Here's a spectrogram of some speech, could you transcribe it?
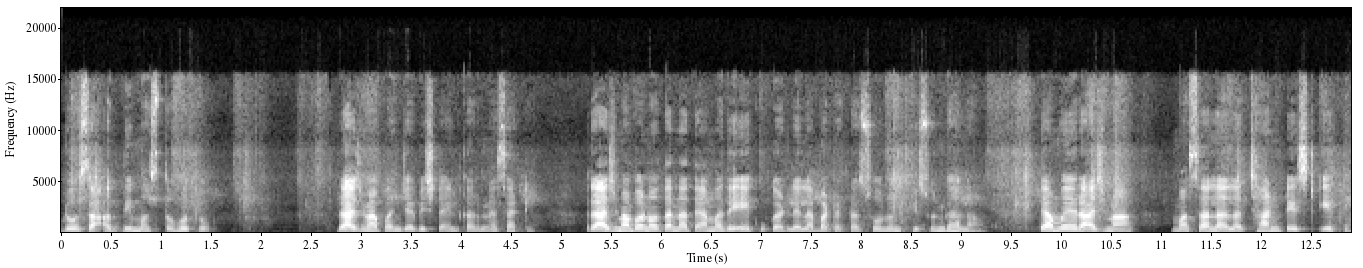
डोसा अगदी मस्त होतो. राजमा पंजाबी स्टाईल करण्यासाठी. राजमा बनवताना त्यामध्ये एक उकडलेला बटाटा सोलून किसून घालावा. त्यामुळे राजमा मसाल्याला छान टेस्ट येते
